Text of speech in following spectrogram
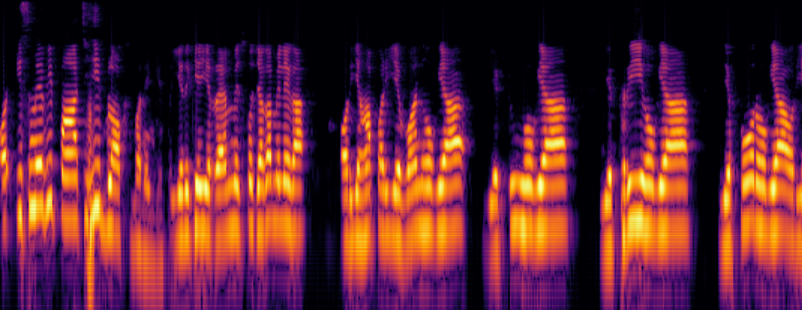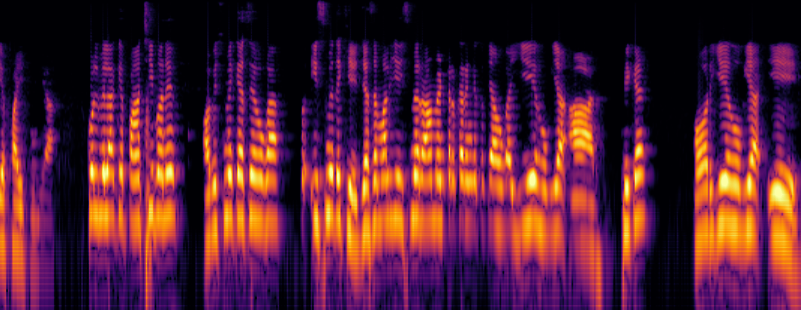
और इसमें भी पाँच ही ब्लॉक्स बनेंगे। तो ये देखिए, ये रैम में इसको जगह मिलेगा। और यहाँ पर ये वन हो गया, ये टू हो गया, ये थ्री हो गया, ये फोर हो गया और ये फाइव हो गया। कुल मिला के पाँच ही बने। अब इसमें कैसे होगा? तो इसमें देखिए, जैसे मान लीजिए इसमें राम एंटर करेंगे तो क्या होगा? ये हो गया आर ठीक है? और ये हो गया ए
